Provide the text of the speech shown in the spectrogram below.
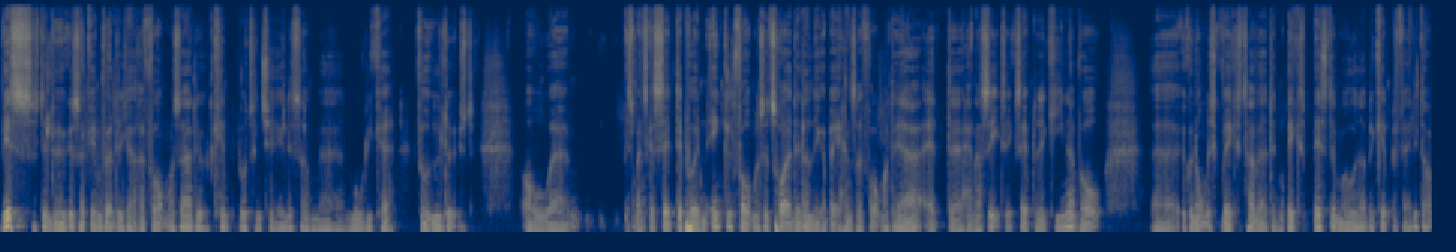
Hvis det lykkes at gennemføre de her reformer, så er det jo et kæmpe potentiale, som øh, Modi kan få udløst. Og øh, hvis man skal sætte det på en enkelt formel, så tror jeg, at det, der ligger bag hans reformer, det er, at øh, han har set eksemplet i Kina, hvor øh, økonomisk vækst har været den bedste måde at bekæmpe fattigdom.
